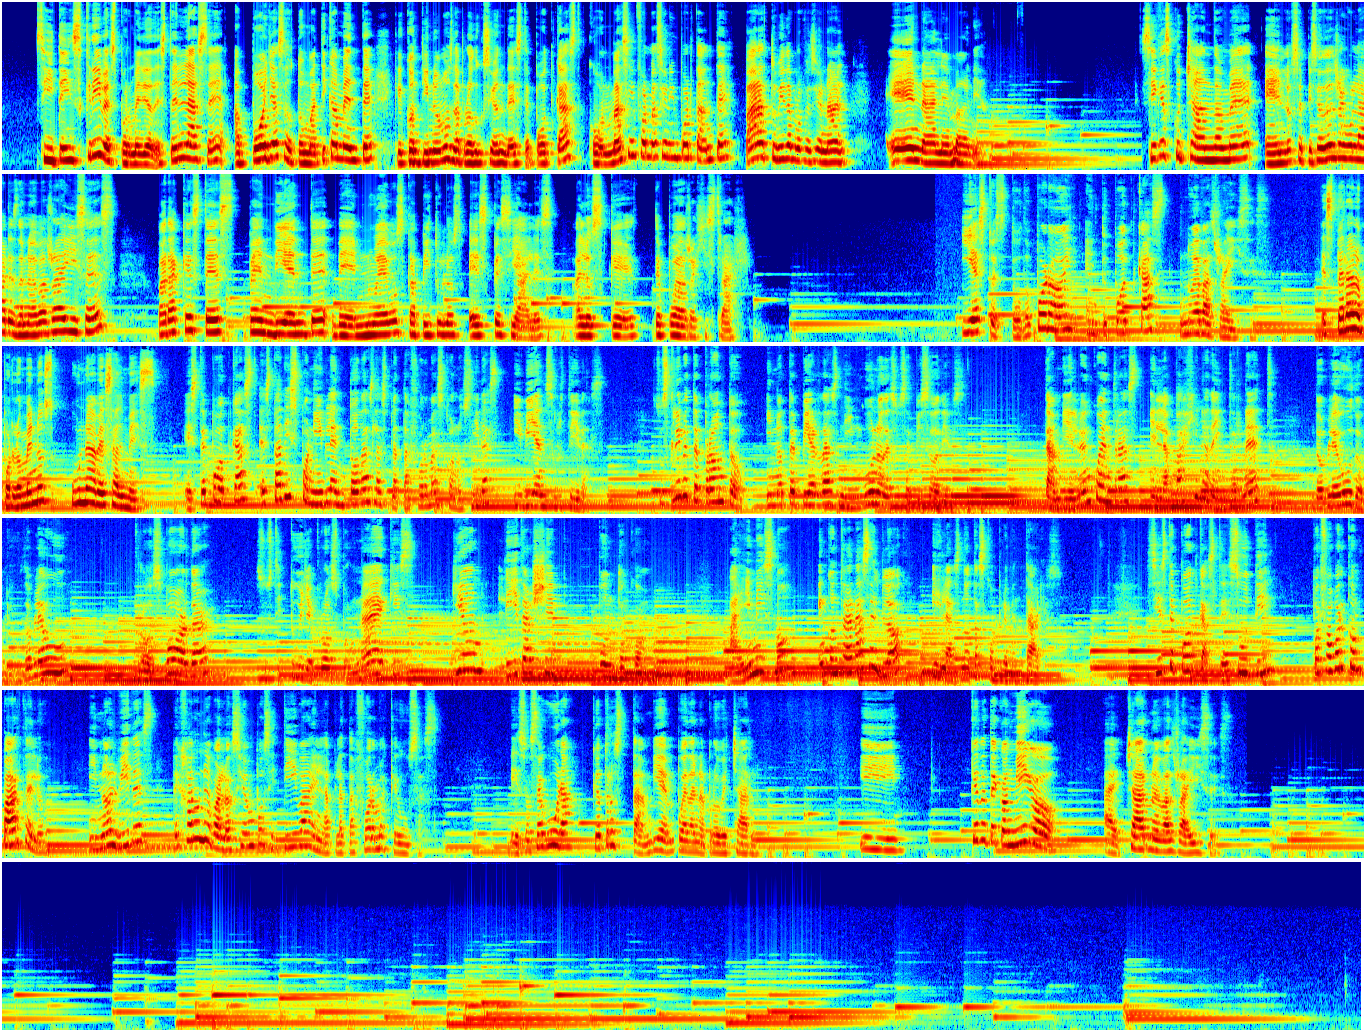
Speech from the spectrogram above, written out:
Si te inscribes por medio de este enlace, apoyas automáticamente que continuemos la producción de este podcast con más información importante para tu vida profesional en Alemania. Sigue escuchándome en los episodios regulares de Nuevas Raíces para que estés pendiente de nuevos capítulos especiales a los que te puedas registrar. Y esto es todo por hoy en tu podcast Nuevas Raíces. Espéralo por lo menos una vez al mes. Este podcast está disponible en todas las plataformas conocidas y bien surtidas. Suscríbete pronto y no te pierdas ninguno de sus episodios. También lo encuentras en la página de internet www.crossborder, sustituye cross por una X, Ahí mismo encontrarás el blog y las notas complementarias. Si este podcast te es útil, por favor compártelo y no olvides dejar una evaluación positiva en la plataforma que usas. Eso asegura que otros también puedan aprovecharlo. Y quédate conmigo a echar nuevas raíces.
